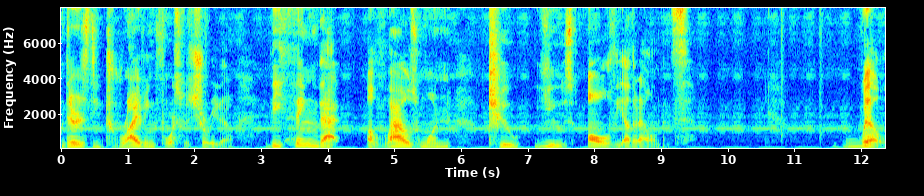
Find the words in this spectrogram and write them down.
there's the driving force with Shurido, the thing that allows one to use all the other elements. Will.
